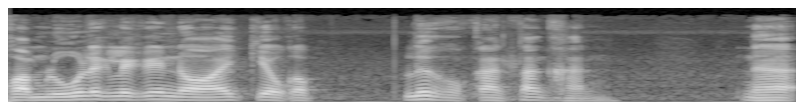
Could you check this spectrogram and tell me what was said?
ความรู้เล็กๆน้อยๆเกี่ยวกับเรื่องของการตั้งครรภ์นะฮะ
